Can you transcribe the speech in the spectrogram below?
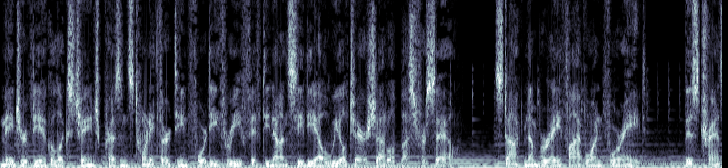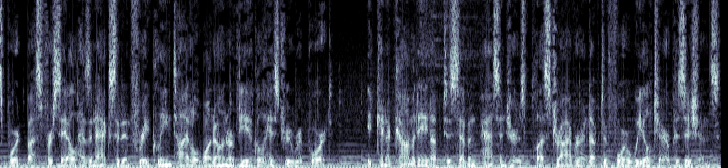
Major Vehicle Exchange presents 2013 Ford E350 non-CDL wheelchair shuttle bus for sale. Stock number A5148. This transport bus for sale has an accident-free clean Title I owner vehicle history report. It can accommodate up to 7 passengers plus driver and up to 4 wheelchair positions.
